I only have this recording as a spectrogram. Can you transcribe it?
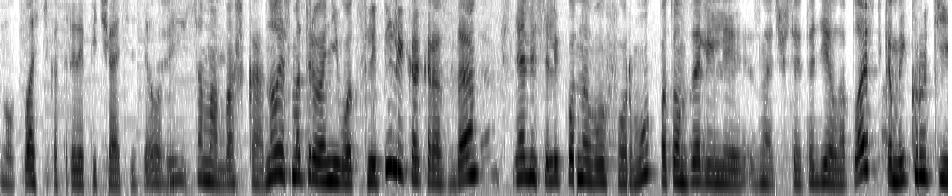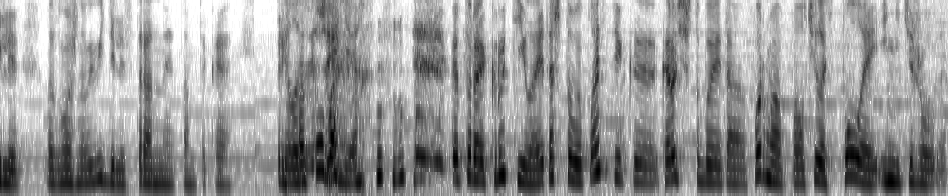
ну, пластика 3D-печати сделаны. И сама башка. Ну, я смотрю, они вот слепили как раз, да, сняли силиконовую форму, потом залили, значит, все это дело пластиком и крутили. Возможно, вы видели странная там такая приспособа, Телодвижение. которая крутила. Это чтобы пластик, э, короче, чтобы эта форма получилась полая и не тяжелая.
